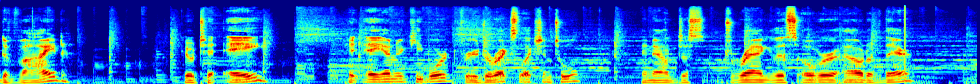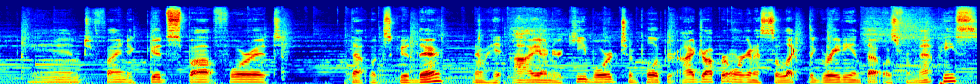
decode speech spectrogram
divide, go to A, hit A on your keyboard for your direct selection tool, and now just drag this over out of there and find a good spot for it. That looks good there. Now hit I on your keyboard to pull up your eyedropper and we're gonna select the gradient that was from that piece.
